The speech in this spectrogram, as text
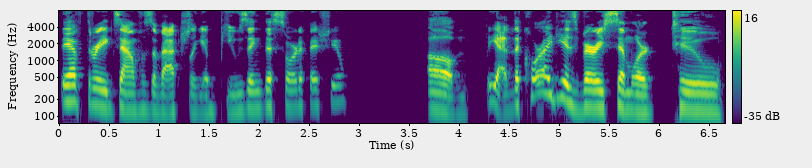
They have three examples of actually abusing this sort of issue. Um, but yeah, the core idea is very similar to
